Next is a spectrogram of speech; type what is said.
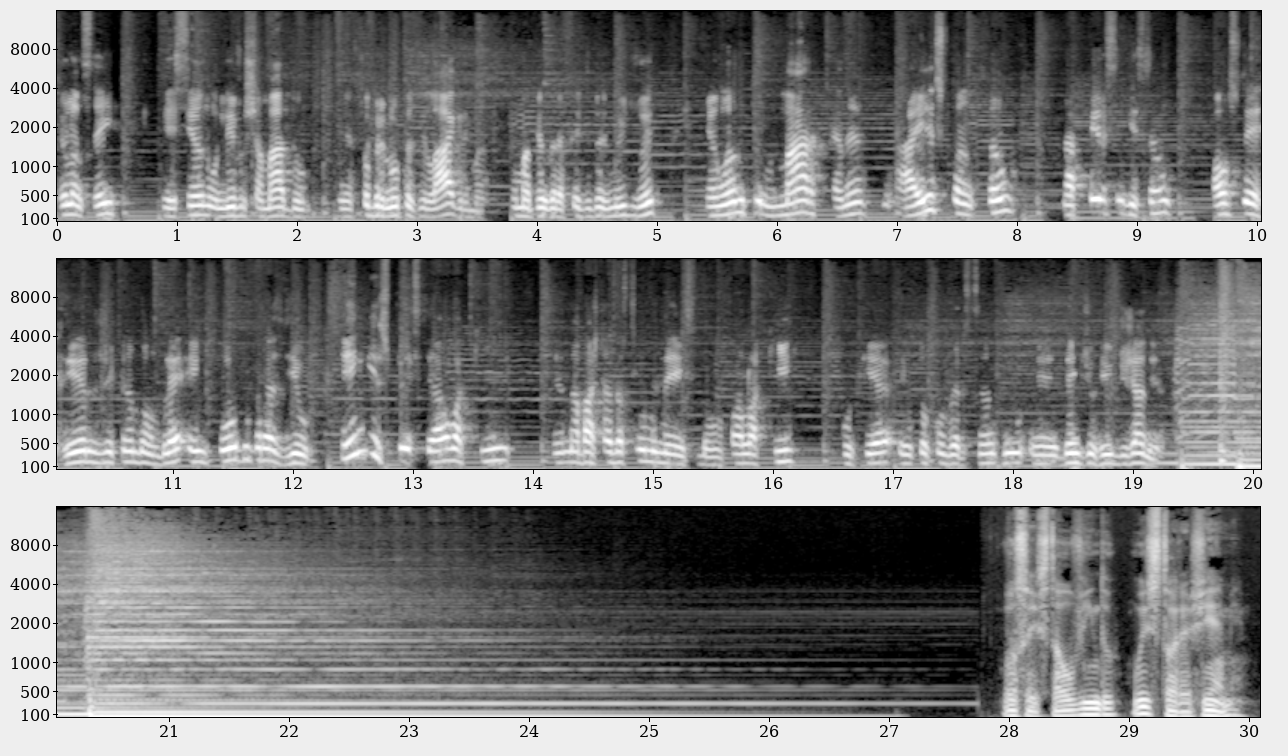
eu lancei esse ano um livro chamado é, Sobre Lutas e Lágrimas, uma biografia de 2018. É um ano que marca né, a expansão da perseguição aos terreiros de candomblé em todo o Brasil, em especial aqui na Baixada Fluminense. Bom, eu falo aqui porque eu estou conversando é, desde o Rio de Janeiro. Você está ouvindo o História FM.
